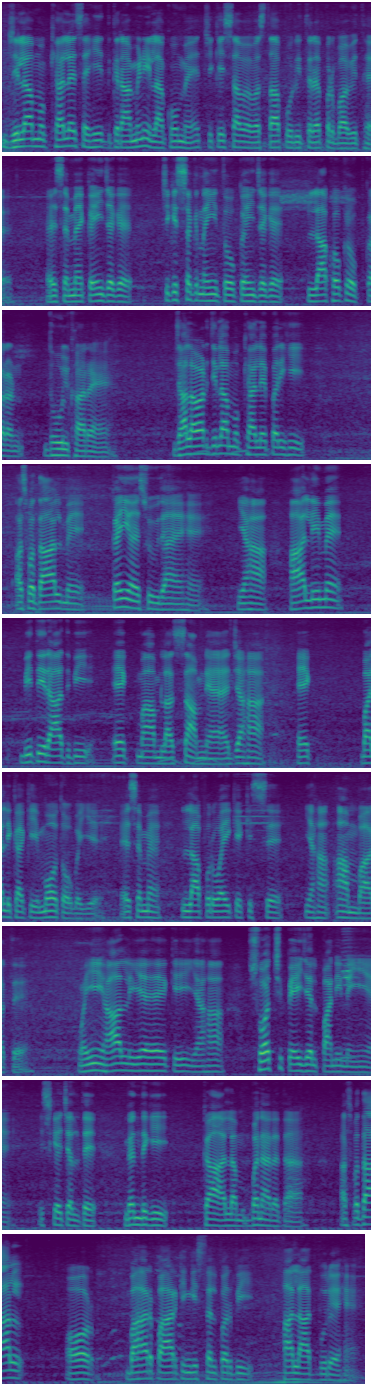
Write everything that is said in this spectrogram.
जिला मुख्यालय सहित ग्रामीण इलाकों में चिकित्सा व्यवस्था पूरी तरह प्रभावित है। ऐसे में कई जगह चिकित्सक नहीं तो कई जगह लाखों के उपकरण धूल खा रहे हैं। झालावाड़ जिला मुख्यालय पर ही अस्पताल में कई असुविधाएँ हैं। यहाँ हाल ही में बीती रात भी एक मामला सामने आया जहाँ एक बालिका की मौत हो गई है। ऐसे में लापरवाही के किस्से यहाँ आम बात है। वहीं हाल यह है कि यहाँ स्वच्छ पेयजल पानी नहीं है। इसके चलते गंदगी का आलम बना रहता है। अस्पताल और बाहर पार्किंग स्थल पर भी हालात बुरे हैं।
